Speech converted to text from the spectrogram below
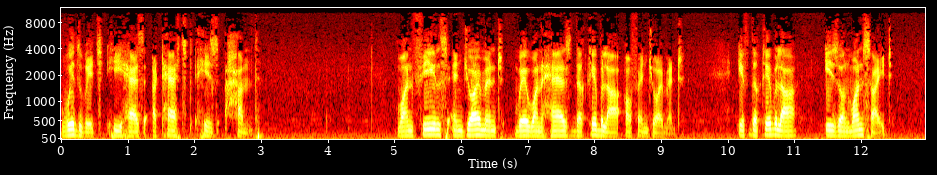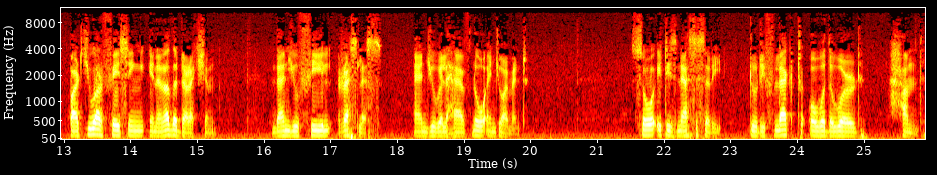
with which he has attached his hamd. One feels enjoyment where one has the qibla of enjoyment. If the qibla is on one side, but you are facing in another direction, then you feel restless and you will have no enjoyment. So it is necessary to reflect over the word hamd.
